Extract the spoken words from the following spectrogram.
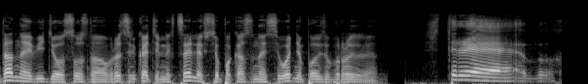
Данное видео создано в развлекательных целях, все показанное сегодня. По Штребух.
